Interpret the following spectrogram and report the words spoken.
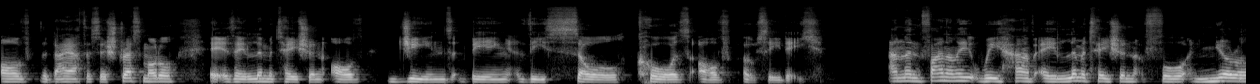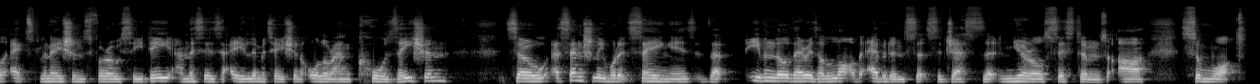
of the diathesis stress model, it is a limitation of genes being the sole cause of OCD. And then finally, we have a limitation for neural explanations for OCD, and this is a limitation all around causation. So essentially, what it's saying is that even though there is a lot of evidence that suggests that neural systems are somewhat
